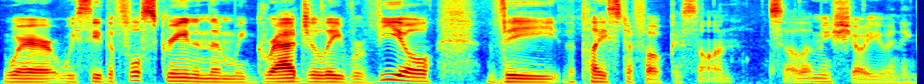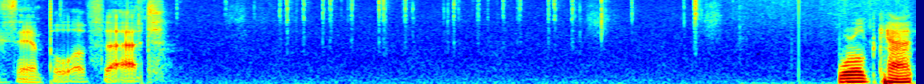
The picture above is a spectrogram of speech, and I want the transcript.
where we see the full screen and then we gradually reveal the, the place to focus on. So let me show you an example of that. WorldCat,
